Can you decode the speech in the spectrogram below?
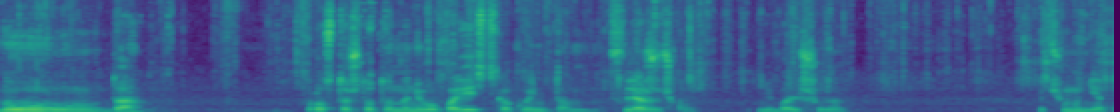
Ну, да. Просто что-то на него повесить, какую-нибудь там фляжечку небольшую. Почему нет?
